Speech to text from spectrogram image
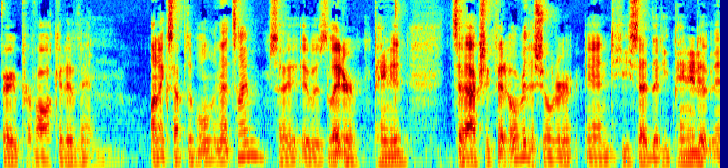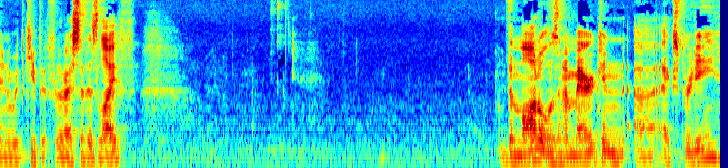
very provocative and unacceptable in that time. So it was later painted to actually fit over the shoulder. And he said that he painted it and would keep it for the rest of his life. The model was an American uh, expertee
